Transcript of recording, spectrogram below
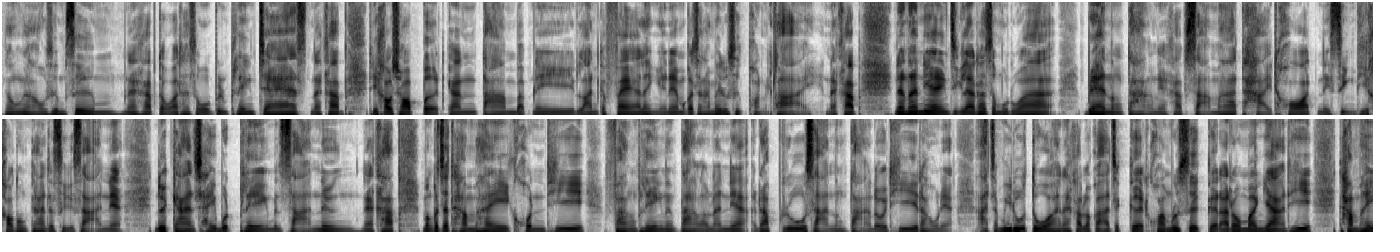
เงาเงาๆซึมนะครับแต่ว่าถ้าสมมติเป็นเพลงแจ๊สนะครับที่เขาชอบเปิดกันตามแบบในร้านกาแฟอะไรอย่างเงี้ยเนี่ยมันก็จะทำให้รู้สึกผ่อนคลายนะครับดังนั้นเนี่ยจริงๆแล้วถ้าสมมติว่าแบรนด์ต่างๆเนี่ยครับสามารถถ่ายทอดในสิ่งที่เขาต้องการจะสื่อสารเนี่ยโดยการใช้บทเพลงเป็นสารหนึ่งนะครับ มันก็จะทำให้คนที่ฟังเพลงต่างๆ เหล่านั้นเนี่ยรับรู้สารต่างๆ โดยที่เราเนี่ยอาจจะไม่รู้ตัวนะครับ แล้วก็อาจจะเกิดความรู้สึกเกิดอารมณ์บางอย่างที่ทำให้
